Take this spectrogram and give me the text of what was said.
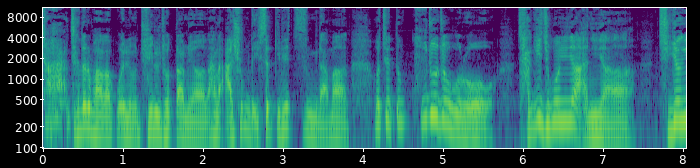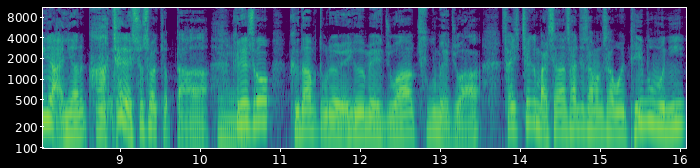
자 제대로 봐갖고 예를 들면 주의를 줬다면 하는 아쉬움도 있었긴 했습니다만 어쨌든 구조적으로 자기 직원이냐 아니냐 직영이냐 아니냐는 큰 차이가 있을 수밖에 없다. 그래서 그 다음부터 우리가 외음외주와 죽음외주와 사실 최근 발생한 산재 사망 사고의 대부분이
